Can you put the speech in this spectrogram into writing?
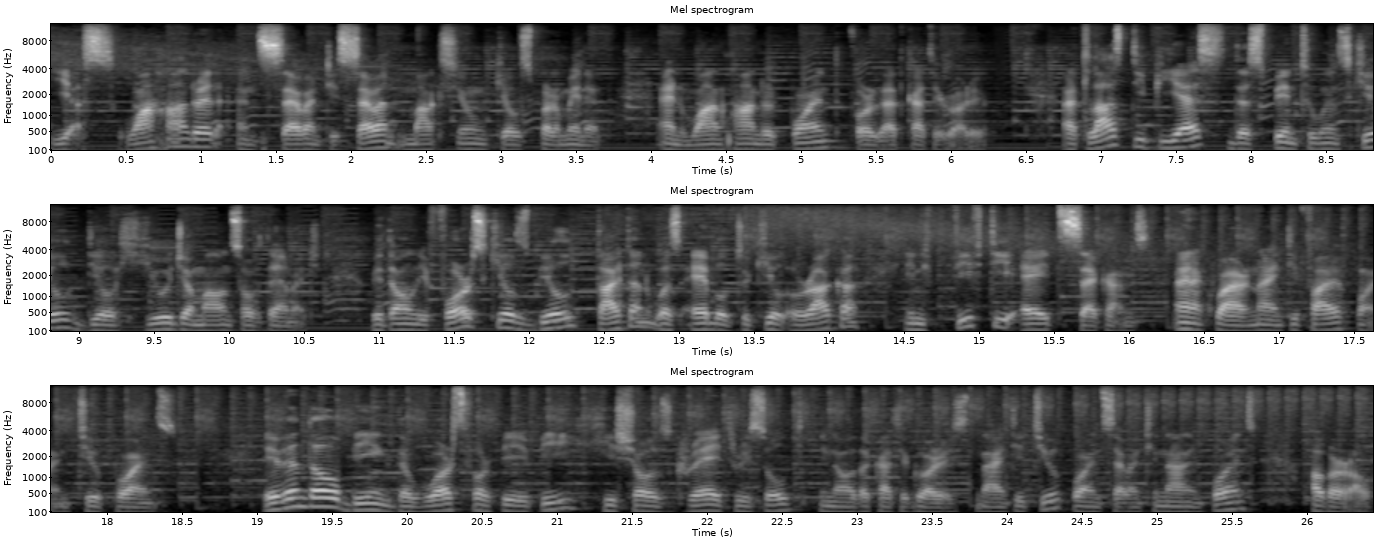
Yes, 177 maximum kills per minute and 100 point for that category. At last DPS, the spin to win skill deal huge amounts of damage. With only 4 skills built, Titan was able to kill Uraka in 58 seconds and acquire 95.2 points. Even though being the worst for PvP, he shows great result in the categories, 92.79 points overall.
